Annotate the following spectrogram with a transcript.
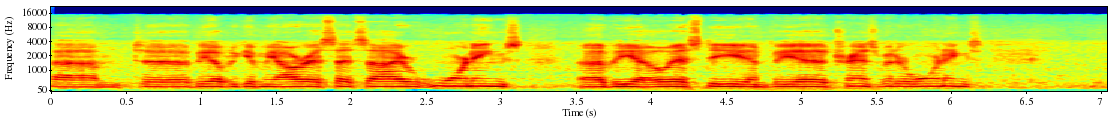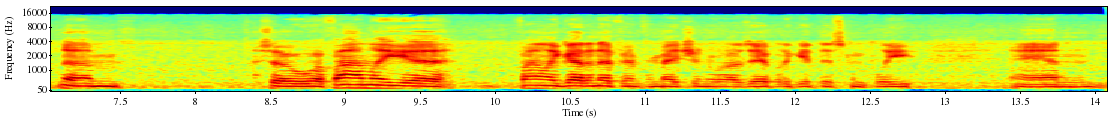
um, to be able to give me RSSI warnings uh, via OSD and via transmitter warnings. Um, so I finally uh, finally got enough information where I was able to get this complete and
